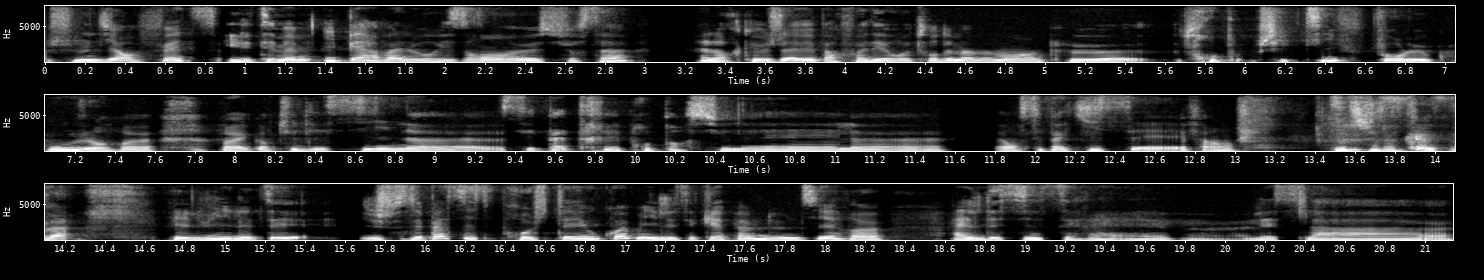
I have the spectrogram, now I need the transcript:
Je me dis en fait, il était même hyper valorisant euh, sur ça. Alors que j'avais parfois des retours de ma maman un peu euh, trop objectifs pour le coup, genre euh, ouais quand tu dessines euh, c'est pas très proportionnel, on sait pas qui c'est, enfin des choses comme ça. Et lui il était, je sais pas s'il se projetait ou quoi, mais il était capable de me dire elle dessine ses rêves, laisse-la.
